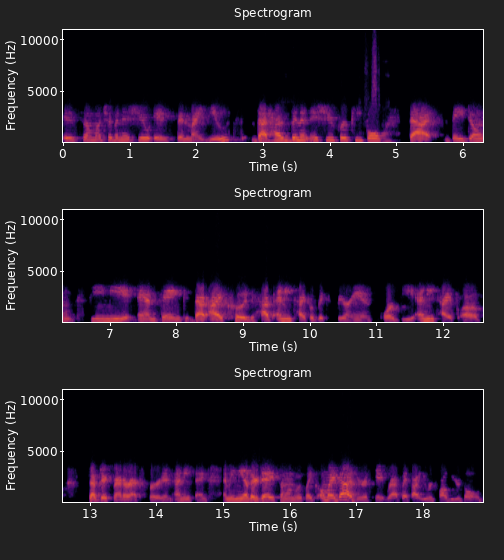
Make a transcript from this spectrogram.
is so much of an issue it's been my youth that has mm-hmm. been an issue for people that they don't see me and think that I could have any type of experience or be any type of subject matter expert in anything. I mean, the other day someone was like, "Oh my God, you're a state rep. I thought you were 12 years old."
